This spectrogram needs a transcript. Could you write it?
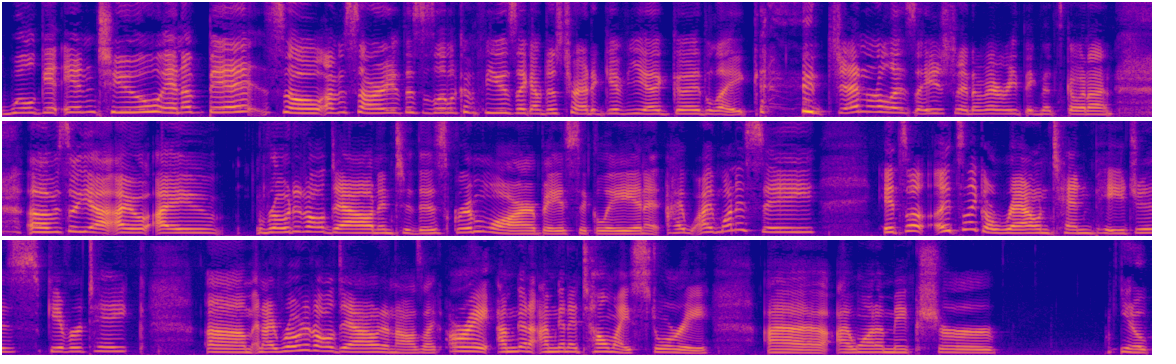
we'll get into in a bit. So I'm sorry if this is a little confusing. I'm just trying to give you a good like generalization of everything that's going on. Um so yeah, I I wrote it all down into this grimoire basically and it, I I want to say it's a it's like around 10 pages give or take um, and I wrote it all down, and I was like, "All right, I'm gonna I'm gonna tell my story. Uh, I want to make sure, you know,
